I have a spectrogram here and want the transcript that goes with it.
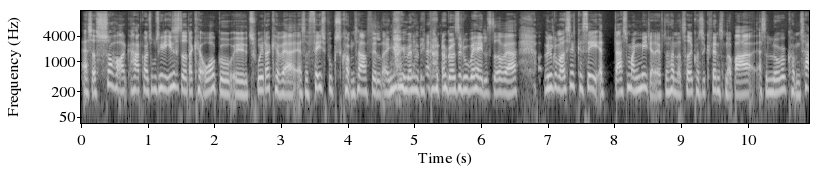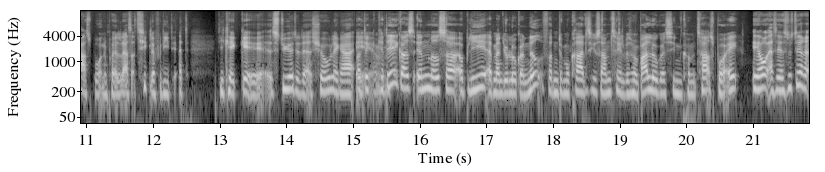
altså så hardcore, så måske det eneste sted, der kan overgå øh, Twitter, kan være altså Facebooks kommentarfelter engang imellem. Det er godt nok også et ubehageligt sted at være. Hvilket man også lidt kan se, at der er så mange medier, der efterhånden har taget konsekvensen og bare altså, lukker kommentarsporene på alle deres artikler, fordi at de kan ikke øh, styre det der show længere. Og det, kan det ikke også ende med så at blive, at man jo lukker ned for den demokratiske samtale, hvis man bare lukker sine kommentarspor af? Jo, altså jeg synes, det er,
